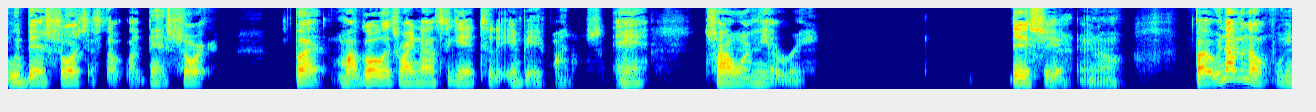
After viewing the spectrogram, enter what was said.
we've been short and stuff like been short. But my goal is right now is to get to the NBA finals and try to win me a ring this year. You know, but we never know. We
